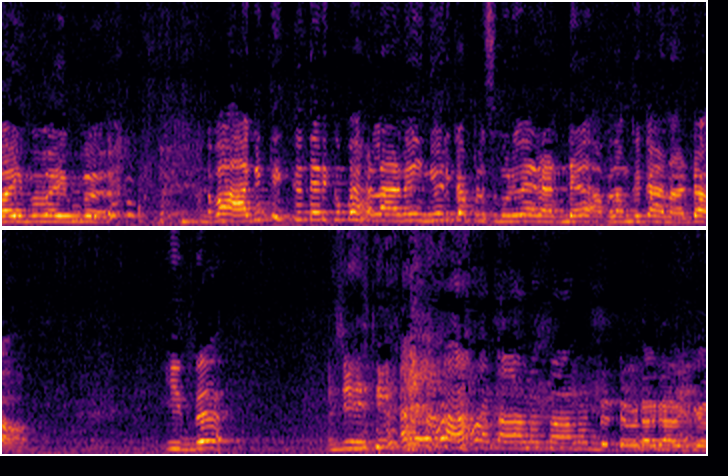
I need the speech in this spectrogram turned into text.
വൈബ് വൈബ് അപ്പൊ ആകെ തിക്കും തിരക്കും ബഹളാണ്. ഇനി ഒരു കപ്പിൾസും കൂടി വരാണ്ട് അപ്പൊ നമുക്ക് കാണാം കേട്ടോ. ഇത് നാണം നാണുണ്ട് കേട്ടോ ഇവിടെ ഒരാൾക്ക്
